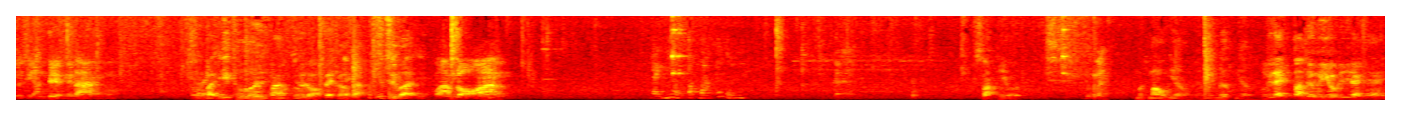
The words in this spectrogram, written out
Tôi chỉ ăn tiền người ta không? Vậy ít thôi Wow, chưa đỏ phết Cờ bạc ít chỉ vậy. Qua ám đỏ Đánh nhiều tóc bạc hết rồi. Này. soạt nhiều. Đúng đấy Mất máu nhiều, mất nước nhiều. Đi đánh toàn đưa người yêu đi đánh thế này.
